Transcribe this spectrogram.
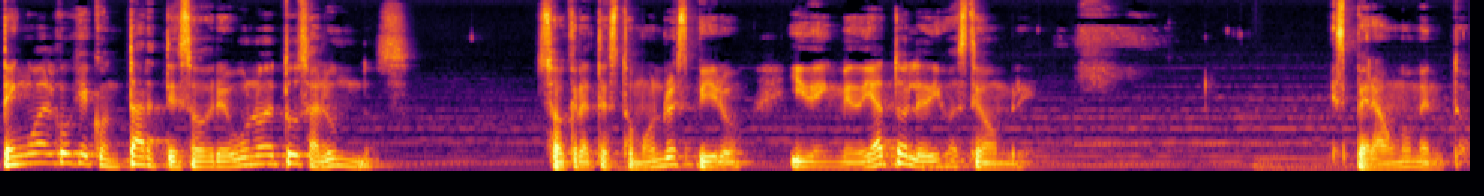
tengo algo que contarte sobre uno de tus alumnos. Sócrates tomó un respiro y de inmediato le dijo a este hombre, Espera un momento,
